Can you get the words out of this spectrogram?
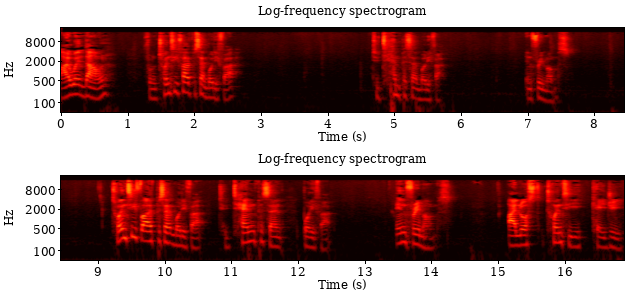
I went down from twenty five percent body fat to 10% body fat in three months. 25% body fat to 10% body fat in three months. I lost 20 kg,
